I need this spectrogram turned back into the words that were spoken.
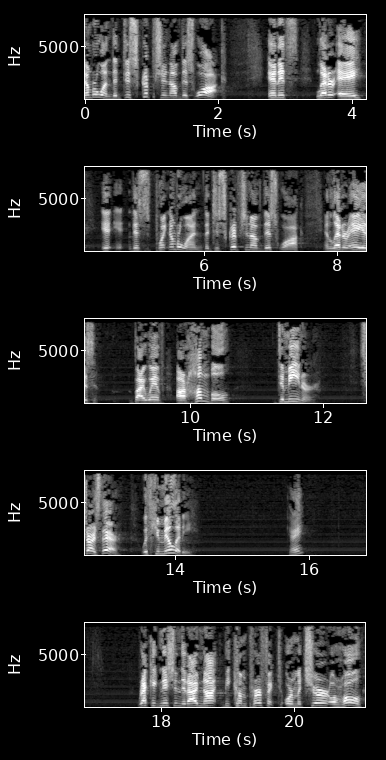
Number one, the description of this walk. And it's letter A. It, it, this is point number one, the description of this walk. And letter A is by way of our humble demeanor. It Starts there with humility. Okay? Recognition that I've not become perfect or mature or whole,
